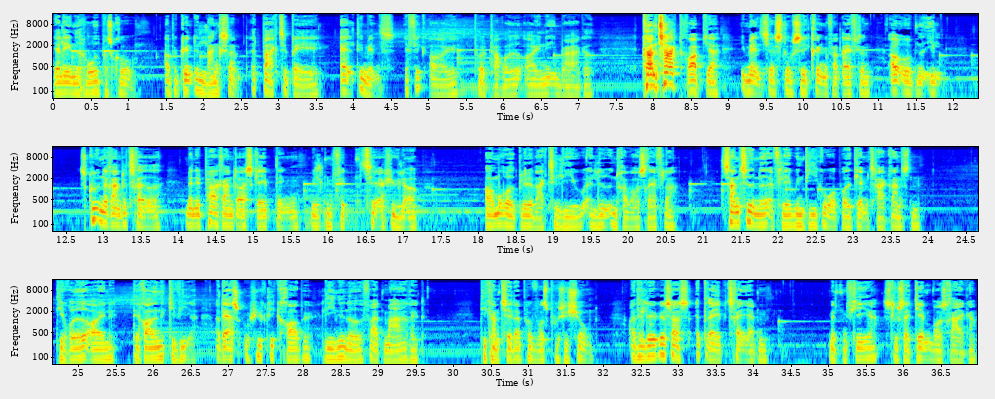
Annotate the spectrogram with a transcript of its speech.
Jeg lænede hovedet på skrå og begyndte langsomt at bakke tilbage, alt imens jeg fik øje på et par røde øjne i mørket. Kontakt, råbte jeg, imens jeg slog sikringen fra riflen og åbnede ild. Skuddene ramte træet, men et par ramte også skabningen, hvilken fik den til at hyle op. Området blev vagt til live af lyden fra vores rifler, samtidig med at flere Wendigoer brød gennem trægrænsen. De røde øjne, det rådne gevir og deres uhyggelige kroppe lignede noget fra et mareridt. De kom tættere på vores position, og det lykkedes os at dræbe tre af dem. Men den fjerde slog sig igennem vores rækker.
